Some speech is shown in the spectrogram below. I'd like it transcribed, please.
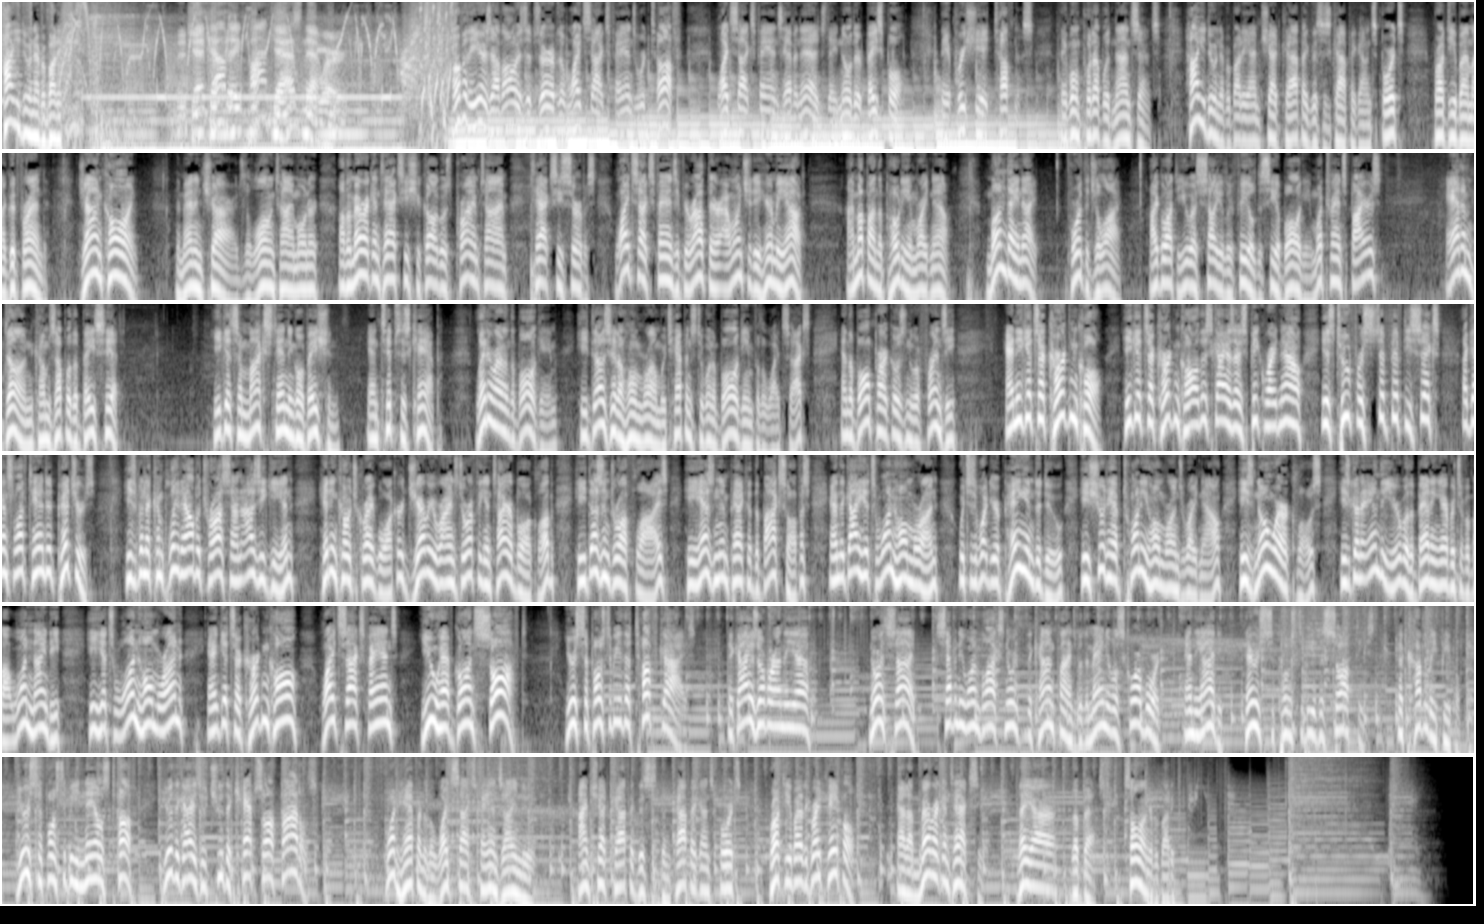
How you doing, everybody? The Chet Coppock Podcast Network. Over the years, I've always observed that White Sox fans were tough. White Sox fans have an edge. They know their baseball. They appreciate toughness. They won't put up with nonsense. How you doing, everybody? I'm Chet Coppock. This is Coppock on Sports, brought to you by my good friend John Coyne, the man in charge, the longtime owner of American Taxi, Chicago's primetime taxi service. White Sox fans, if you're out there, I want you to hear me out. I'm up on the podium right now. Monday night, 4th of July, I go out to U.S. Cellular Field to see a ball game. What transpires? Adam Dunn comes up with a base hit. He gets a mock standing ovation and tips his cap. Later on in the ball game, he does hit a home run, which happens to win a ball game for the White Sox, and the ballpark goes into a frenzy, and he gets a curtain call. He gets a curtain call. This guy, as I speak right now, is two for 56 against left-handed pitchers. He's been a complete albatross on Ozzie Guillen, hitting coach Greg Walker, Jerry Reinsdorf, the entire ball club. He doesn't draw flies. He hasn't impacted the box office. And the guy hits one home run, which is what you're paying him to do. He should have 20 home runs right now. He's nowhere close. He's going to end the year with a batting average of about 190. He hits one home run and gets a curtain call. White Sox fans, you have gone soft. You're supposed to be the tough guys. The guys over on the uh, north side, 71 blocks north of the confines with the manual scoreboard and the ivy, they're supposed to be the softies, the cuddly people. You're supposed to be nails tough. You're the guys who chew the caps off bottles. What happened to the White Sox fans I knew? I'm Chet Coppock. This has been Coppock on Sports, brought to you by the great people at American Taxi. They are the best. So long, everybody.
